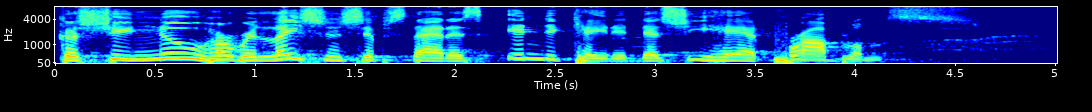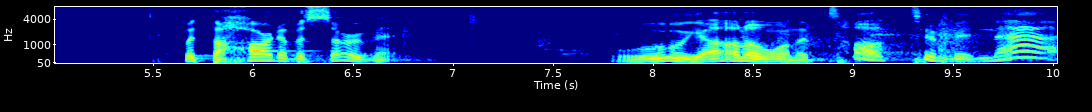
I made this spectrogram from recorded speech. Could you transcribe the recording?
Because she knew her relationship status indicated that she had problems with the heart of a servant. Ooh, y'all don't want to talk to me now.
